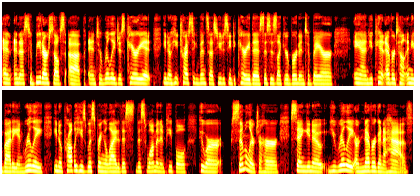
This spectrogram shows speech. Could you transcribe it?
and and us to beat ourselves up and to really just carry it. You know he tries to convince us you just need to carry this. This is like your burden to bear. And you can't ever tell anybody. And really you know probably he's whispering a lie to this this woman and people who are similar to her saying you know you really are never going to have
